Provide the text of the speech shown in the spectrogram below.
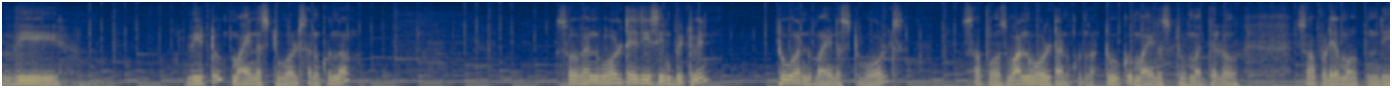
V V two minus two volts అనుకుందాం. So when voltage is in between two and minus two volts suppose one volt అనుకుందాం టూకు మైనస్ టూ మధ్యలో. సో అప్పుడు ఏమవుతుంది?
